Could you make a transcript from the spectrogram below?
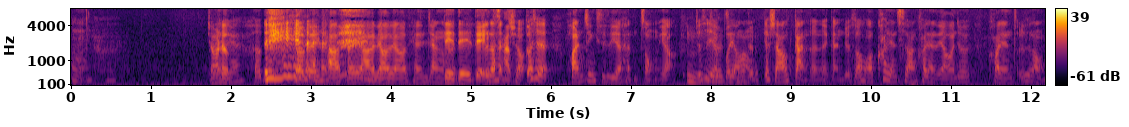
嗯。喝杯 喝杯咖啡啊，聊聊天这样子，对对对，真的很秀，而且环境其实也很重要，嗯、就是也不会有那种要想要赶人的感觉，说什么快点吃完，快点聊完就快点走，就是那种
